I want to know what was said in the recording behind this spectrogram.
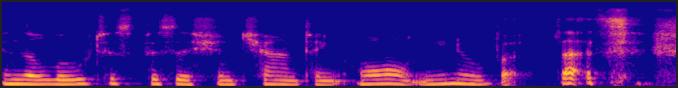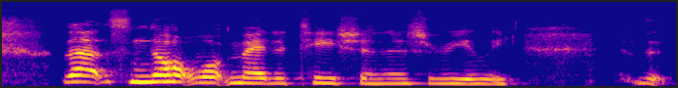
in the lotus position chanting om you know but that's that's not what meditation is really that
